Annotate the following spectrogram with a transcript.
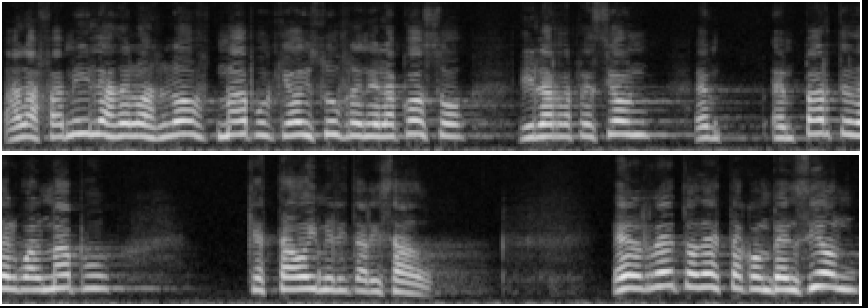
a las familias de los Los Mapu que hoy sufren el acoso y la represión en, en parte del Gualmapu que está hoy militarizado. El reto de esta convención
